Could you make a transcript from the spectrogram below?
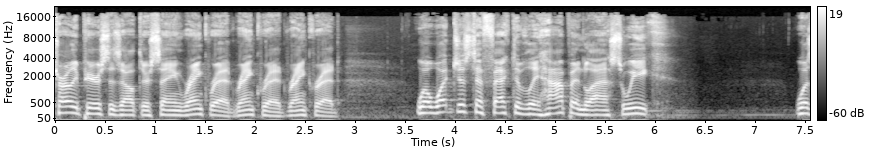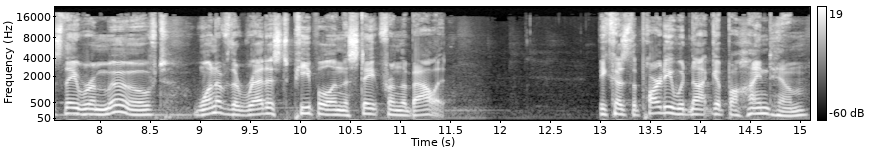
Charlie Pierce is out there saying rank red, rank red, rank red. Well, what just effectively happened last week was they removed one of the reddest people in the state from the ballot because the party would not get behind him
